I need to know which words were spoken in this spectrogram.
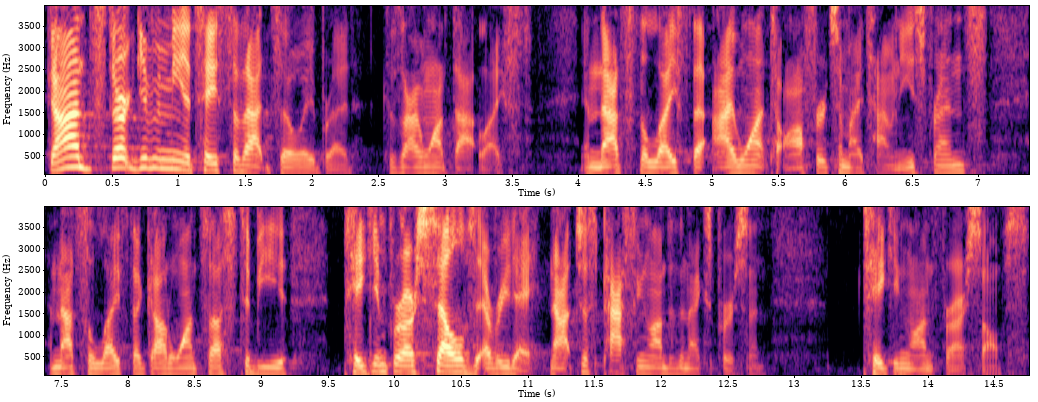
God, start giving me a taste of that Zoe bread because I want that life. And that's the life that I want to offer to my Taiwanese friends. And that's the life that God wants us to be taking for ourselves every day, not just passing on to the next person, taking on for ourselves.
